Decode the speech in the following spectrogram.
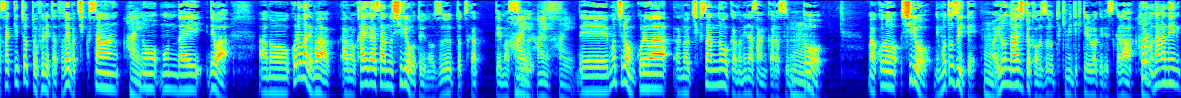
さっきちょっと触れた例えば畜産の問題では、はいあのこれまで、まあ、あの海外産の飼料というのをずっと使ってます、はいはいはい、でもちろんこれはあの畜産農家の皆さんからすると、うん、まあ、この飼料に基づいて、うん、まあ、いろんな味とかをずっと決めてきてるわけですからこれも長年、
